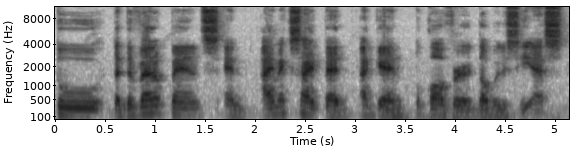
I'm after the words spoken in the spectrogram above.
to the developments and I'm excited again to cover WCS.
